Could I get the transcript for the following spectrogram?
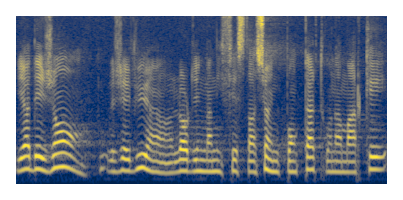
Il y a des gens, j'ai vu hein, lors d'une manifestation une pancarte qu'on a marqué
